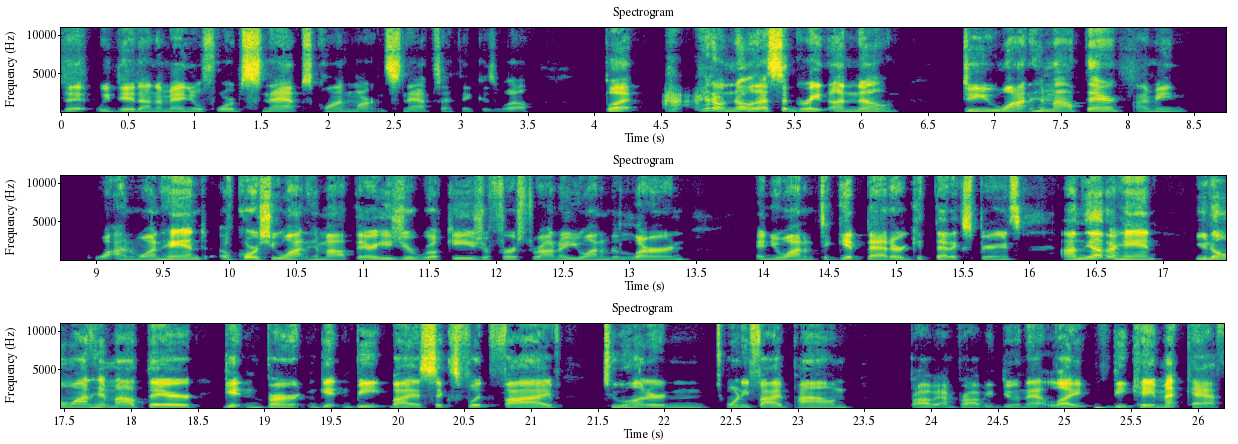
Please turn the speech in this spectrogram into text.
that we did on Emmanuel Forbes snaps, Quan Martin snaps, I think as well. But I, I don't know. That's a great unknown. Do you want him out there? I mean, on one hand, of course you want him out there. He's your rookie, he's your first rounder. You want him to learn and you want him to get better, get that experience. On the other hand, you don't want him out there getting burnt and getting beat by a six foot five 225 pound, probably I'm probably doing that light. DK Metcalf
